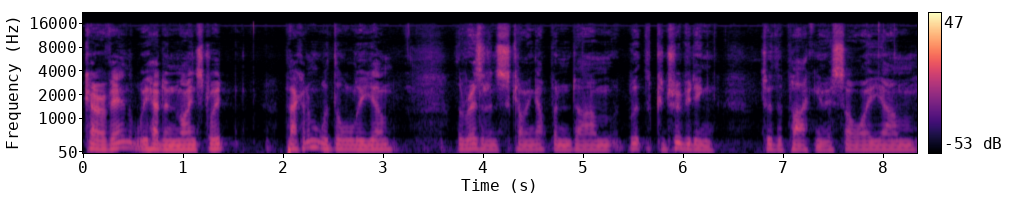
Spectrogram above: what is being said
caravan that we had in Main Street, Pakenham, with all the um, the residents coming up and um, contributing to the parking. So I um,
